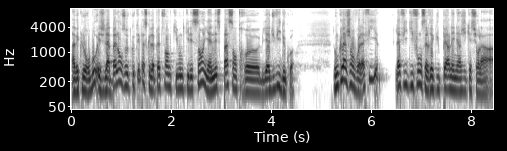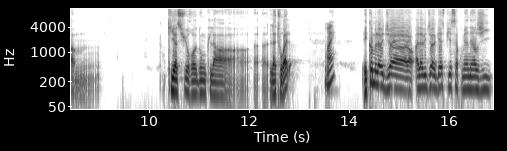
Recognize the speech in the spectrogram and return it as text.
avec le robot et je la balance de l'autre côté parce que la plateforme qui monte, qui descend, il y a un espace entre. Euh, il y a du vide, quoi. Donc là, j'envoie la fille. La fille qui fonce, elle récupère l'énergie qui est sur la, qui assure euh, donc la, la tourelle. Ouais. Et comme elle avait déjà, alors, elle avait déjà gaspillé sa première énergie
